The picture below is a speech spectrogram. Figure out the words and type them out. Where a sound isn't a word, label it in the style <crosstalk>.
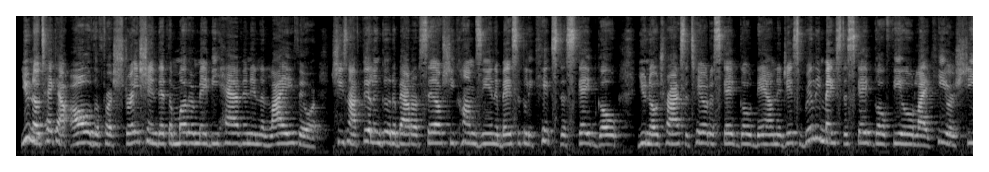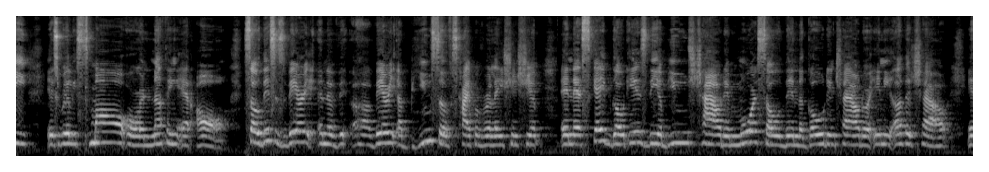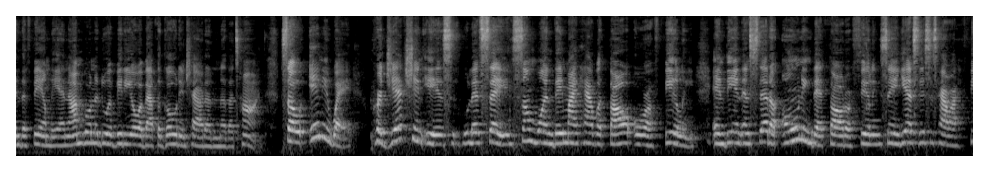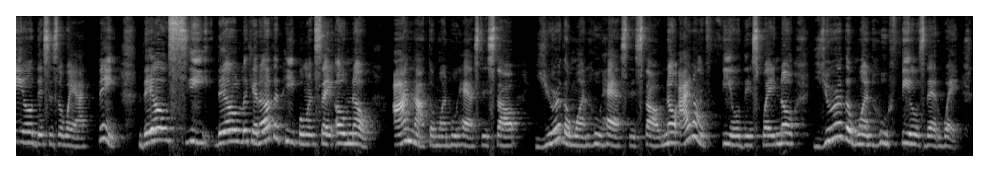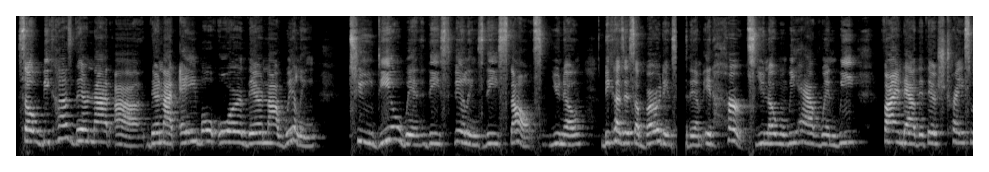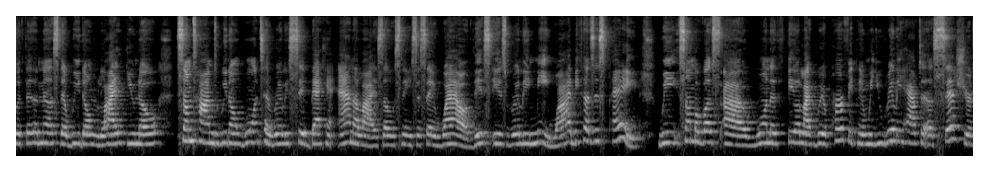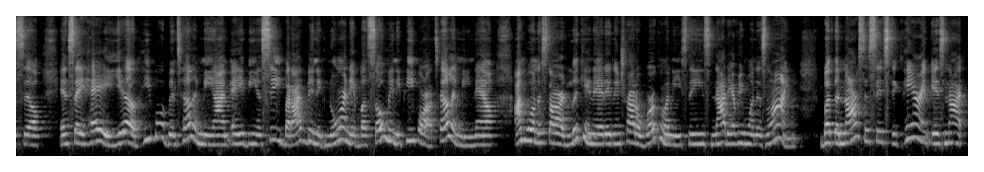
you know, take out all the frustration that the mother may be having in the life or she's not feeling good about herself. She comes in and basically kicks the scapegoat, you know, tries to tear the scapegoat down and just really makes the scapegoat feel like he or she is really small or nothing at all. So this is very in a uh, very abusive type of relationship and that scapegoat is the abused child and more so than the golden child or any other child in the family. And I'm going to do a video about the golden child at another time. So anyway, projection is let's say someone they might have a thought or a feeling and then instead of owning that thought or feeling saying yes this is how i feel this is the way i think they'll see they'll look at other people and say oh no i'm not the one who has this thought you're the one who has this thought. No, I don't feel this way. No, you're the one who feels that way. So because they're not uh, they're not able or they're not willing to deal with these feelings, these thoughts, you know, because it's a burden to them. It hurts, you know, when we have, when we find out that there's traits within us that we don't like, you know. Sometimes we don't want to really sit back and analyze those things to say, wow, this is really me. Why? Because it's pain. We, some of us uh, want to feel like we're perfect and when you really have to assess yourself and say, hey, yeah, people have been telling me I'm A, B, and C, but I've been ignoring it. But so many people are telling me now I'm going to start looking at it and try to work on these things. Not everyone is lying. But the narcissistic parent is not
